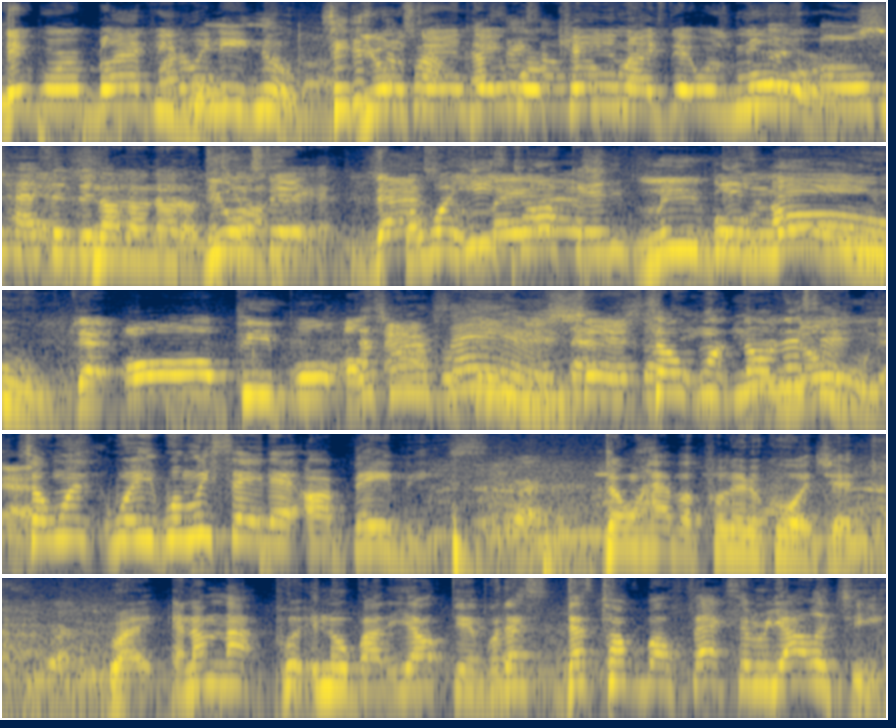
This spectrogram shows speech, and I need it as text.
They weren't black Why people. do we need new? See, this you is the problem. understand? Can They were something Canaanites. There was Because old Moors. No, no, no, no. You This is what I'm understand? saying. That's But what the he's last talking legal is name old. that all people of That's what I'm African saying. descent So when, no, were known listen. as. So when when when we say that our babies don't have a political agenda, right? And I'm not putting nobody out there, but that's that's talk about facts and reality.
